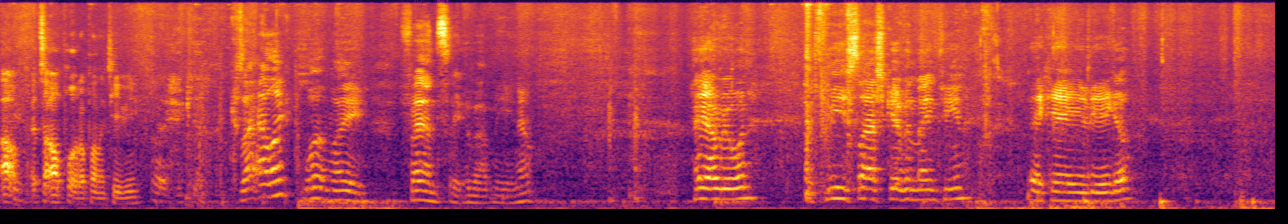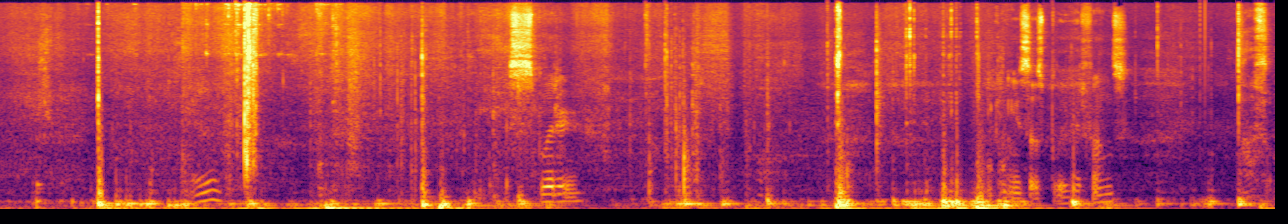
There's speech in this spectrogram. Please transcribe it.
Oh, it's. I'll pull it up on the TV. Oh, heck yeah. Because I, I like what my fans say about me, you know? Hey, everyone. It's me slash Given19, aka Diego. The splitter. You can use those blue headphones. Awesome.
